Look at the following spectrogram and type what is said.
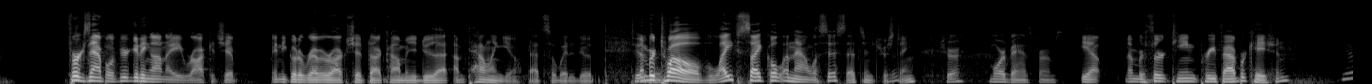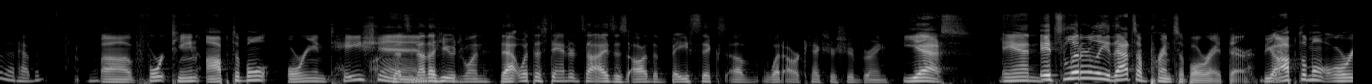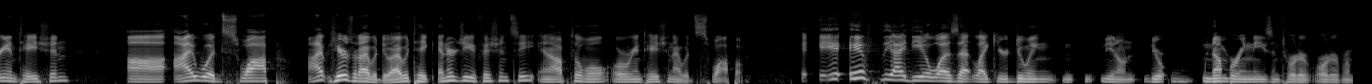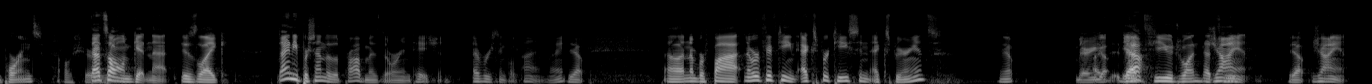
for example, if you're getting on a rocket ship and you go to revitrocketship.com and you do that, I'm telling you, that's the way to do it. Number 12, life cycle analysis. That's interesting. Sure. More advanced firms. Yep. Number 13, prefabrication. Yeah, that happens. Uh, 14, optimal orientation. That's another huge one. That with the standard sizes are the basics of what architecture should bring. Yes. And It's literally that's a principle right there. The Yeah. optimal orientation. Uh, I would swap. I here's what I would do. I would take energy efficiency and optimal orientation. I would swap them. If the idea was that like you're doing, you know, you're numbering these in order order of importance. oh sure. That's all I'm getting at. Is like ninety percent of the problem is the orientation every single time, right? Yep. Uh, number five, number fifteen, expertise and experience. Yep. There you Uh, go. That's yeah, a huge one. That's huge. giant. Yep. Giant.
